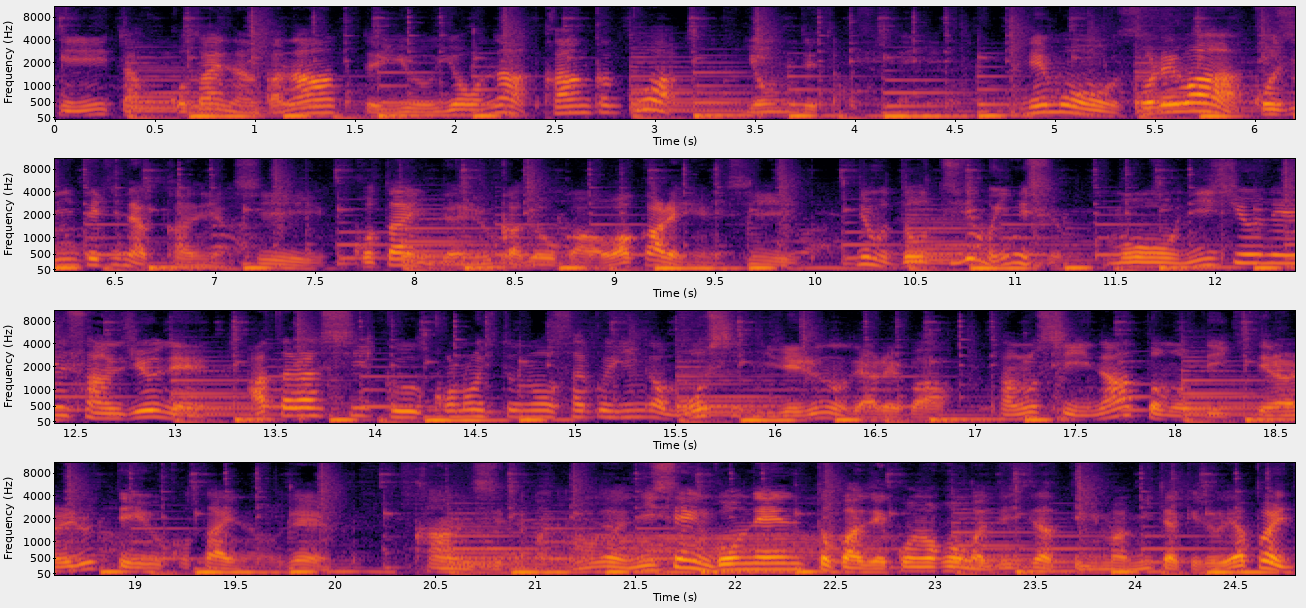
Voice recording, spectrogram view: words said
気に入った答えなんかなっていうような感覚は読んでたんですね。でもそれは個人的な感やし答えに出るかどうかは分かれへんしでもどっちでもいいんですよ。もう20年30年新しくこの人の作品がもし見れるのであれば楽しいなと思って生きてられるっていう答えなので感じてたかな2005年とかでこの本が出てたって今見たけどやっぱり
